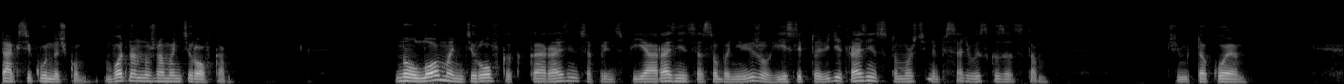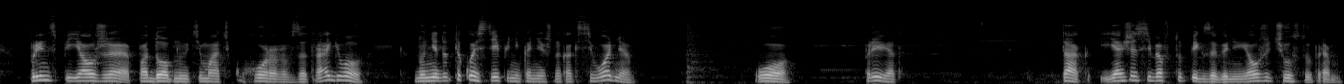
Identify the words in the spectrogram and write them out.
Так, секундочку. Вот нам нужна монтировка. Ну, лом, монтировка, какая разница, в принципе. Я разницы особо не вижу. Если кто видит разницу, то можете написать, высказаться там. Что-нибудь такое. В принципе, я уже подобную тематику хорроров затрагивал. Но не до такой степени, конечно, как сегодня. О, привет. Так, я сейчас себя в тупик загоню. Я уже чувствую прям.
